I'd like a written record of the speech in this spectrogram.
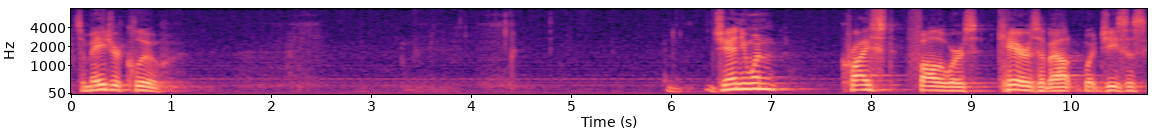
It's a major clue. Genuine Christ followers cares about what Jesus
